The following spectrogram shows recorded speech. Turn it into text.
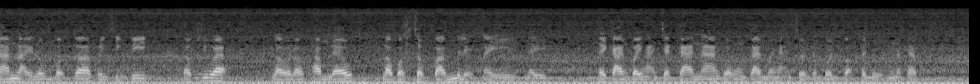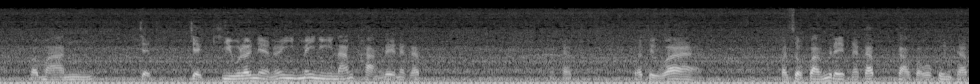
น้ำไหลลงหมดก็เป็นสิ่งที่เราคิดว่าเราเราทำแล้วเราประสบความสำเร็จในในในการบริหารจัดการน้ำขององค์การบริหารส่วนตำบลเกาะขนุนนะครับ ประมาณ เจ็ดเจ็ดคิวแล้วเนี่ยไม่ไม่มีน้ำขังเลยนะครับนะครับ ก็ถือว่าประสบความสำเร็จนะครับกล่าวขอบคุณครับ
